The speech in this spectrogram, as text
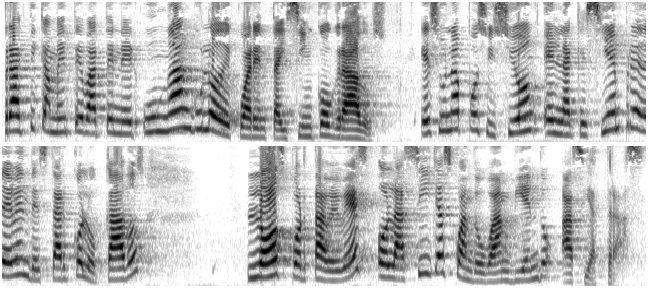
prácticamente va a tener un ángulo de 45 grados. Es una posición en la que siempre deben de estar colocados los portabebés o las sillas cuando van viendo hacia atrás.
